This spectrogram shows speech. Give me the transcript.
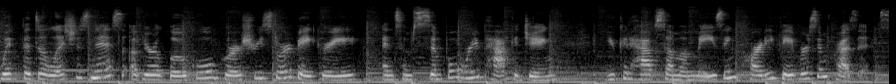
With the deliciousness of your local grocery store bakery and some simple repackaging, you could have some amazing party favors and presents.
